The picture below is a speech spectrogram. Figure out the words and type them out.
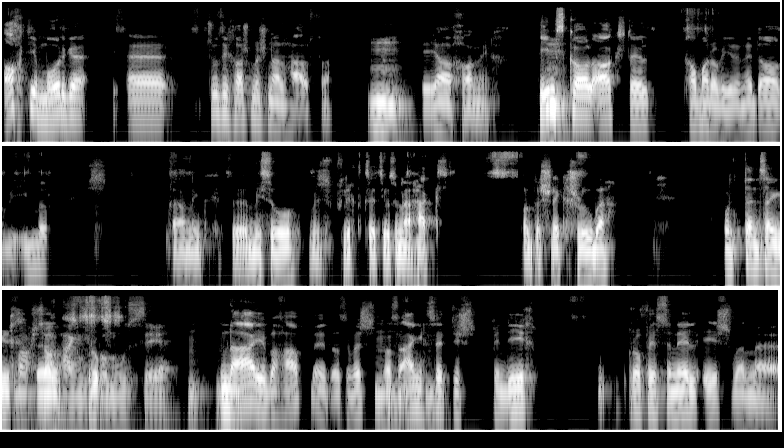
8 Uhr morgen, äh, Susi, kannst du mir schnell helfen? Hm. Ja, kann ich. Teams Hm. Call angestellt, Kamera wieder nicht an, wie immer. Keine Ahnung, äh, wieso. Vielleicht sieht sie aus wie eine Hex oder Schreckschraube. Und dann sage ich. Machst du äh, abhängig vom Aussehen. Hm. Nein, überhaupt nicht. Also, weißt, Mhm. also eigentlich solltest, finde ich, professionell ist, wenn äh,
